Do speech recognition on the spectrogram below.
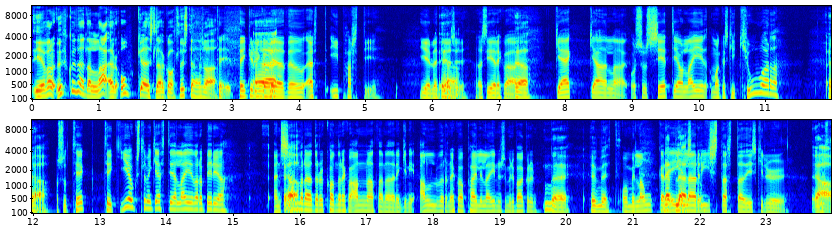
ég var að uppgöða þetta lag er ógeðslega gott, hlustið þess að Te Tengir Eh, við að þegar þú ert í partí Ég hef lendið þessu Það sé eitthvað geggjað lag og svo setja ég á lagið og maður kannski kjúar það. Já, og svo tek, tek ég ógslega mikið eftir að lagið var að byrja en samræður komnar eitthvað annað þannig að það er enginn í alvörun eitthvað að pæla í læginu sem er í bakgrunn. Nei, um mitt og mér langar eiginlega að sko. rístarta því skilur Já,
